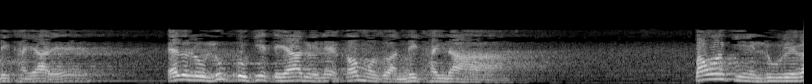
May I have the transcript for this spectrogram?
နေထိုင်ရတယ်အဲဒါလို့လူကိုကြည့်တရားတွေနဲ့ကောင်းမွန်စွာနေထိုင်တာပဝန်းကျင်လူတွေက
